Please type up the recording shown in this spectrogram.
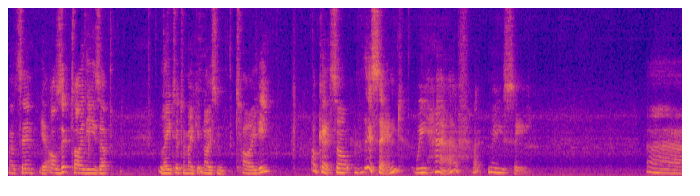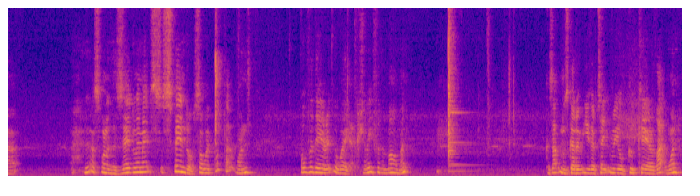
That's in. Yeah I'll zip tie these up later to make it nice and tidy. Okay so this end we have let me see. Uh, that's one of the Z limits spindle. So we put that one over there at the way actually for the moment because that one's got to you've got to take real good care of that one.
